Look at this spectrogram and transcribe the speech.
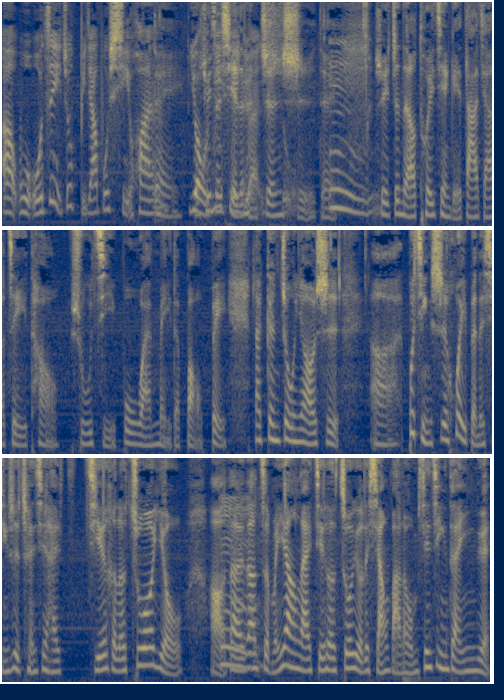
呃，我我自己就比较不喜欢对有这些元素，真实对，嗯，所以真的要推荐给大家这一套书籍《不完美的宝贝》。那更重要的是啊、呃，不仅是绘本的形式呈现，还结合了桌游啊。那那怎么样来结合桌游的想法呢？我们先进一段音乐，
